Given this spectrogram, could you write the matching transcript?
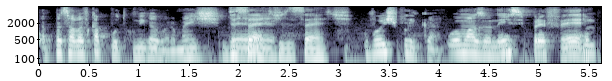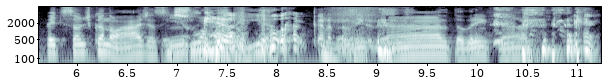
O pessoal vai ficar puto comigo agora, mas De é, sete, de sete. vou explicar. O amazonense prefere, Competição de canoagem, assim. em sua maioria, Porra, o cara tá Tô brincando. brincando, tô brincando.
